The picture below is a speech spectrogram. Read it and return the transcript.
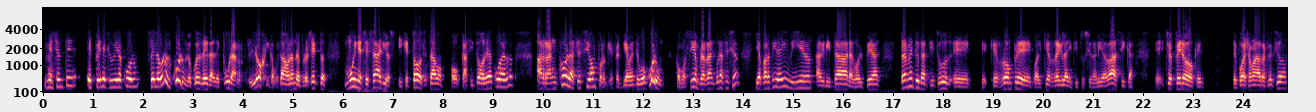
me senté, esperé que hubiera quórum, se logró el quórum, lo cual era de pura lógica, porque estábamos hablando de proyectos muy necesarios y que todos estábamos, o casi todos de acuerdo, arrancó la sesión, porque efectivamente hubo quórum, como siempre arranca una sesión, y a partir de ahí vinieron a gritar, a golpear, realmente una actitud eh, que, rompe cualquier regla de institucionalidad básica. Eh, yo espero que te pueda llamar a la reflexión,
